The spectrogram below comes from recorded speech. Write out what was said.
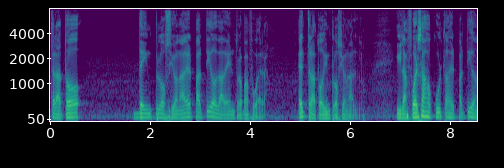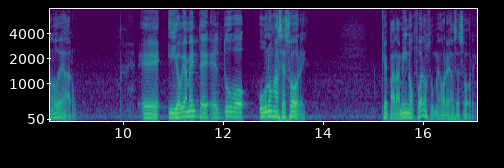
trató de implosionar el partido de adentro para afuera. Él trató de implosionarlo. Y las fuerzas ocultas del partido no lo dejaron. Eh, y obviamente él tuvo unos asesores que para mí no fueron sus mejores asesores.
